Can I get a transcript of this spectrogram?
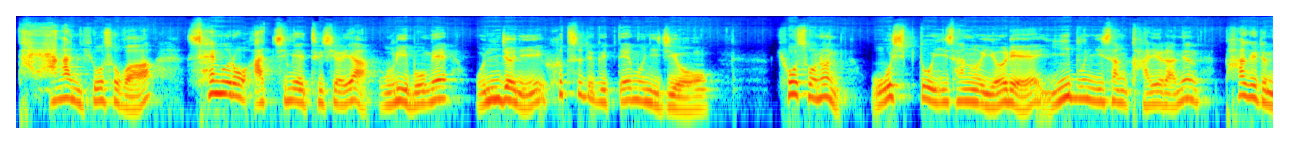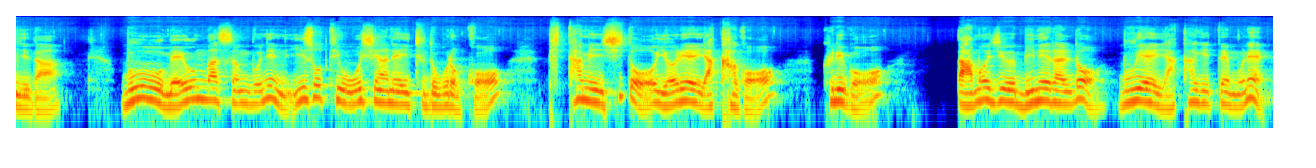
다양한 효소가 생으로 아침에 드셔야 우리 몸에 온전히 흡수되기 때문이지요. 효소는 50도 이상의 열에 2분 이상 가열하면 파괴됩니다. 무 매운맛 성분인 이소티오시아네이트도 그렇고 비타민 C도 열에 약하고 그리고 나머지 미네랄도 무에 약하기 때문에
